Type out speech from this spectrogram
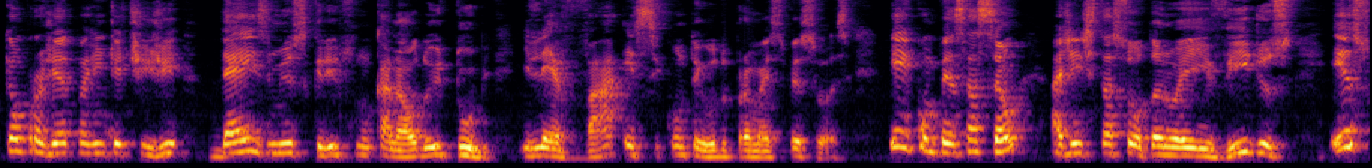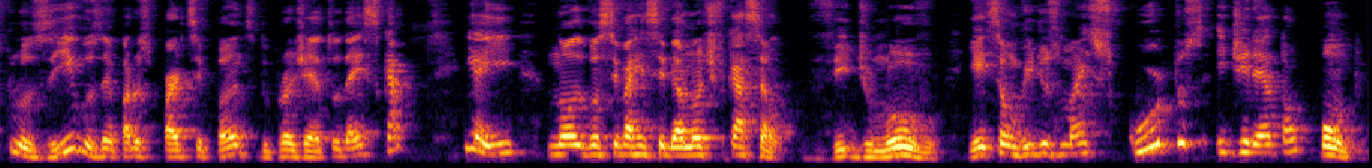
que é um projeto para a gente atingir 10 mil inscritos no canal do YouTube e levar esse conteúdo para mais pessoas. E em compensação, a gente está soltando aí vídeos exclusivos né, para os participantes do projeto 10K, e aí você vai receber a notificação vídeo novo. E aí são vídeos mais curtos e direto ao ponto.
